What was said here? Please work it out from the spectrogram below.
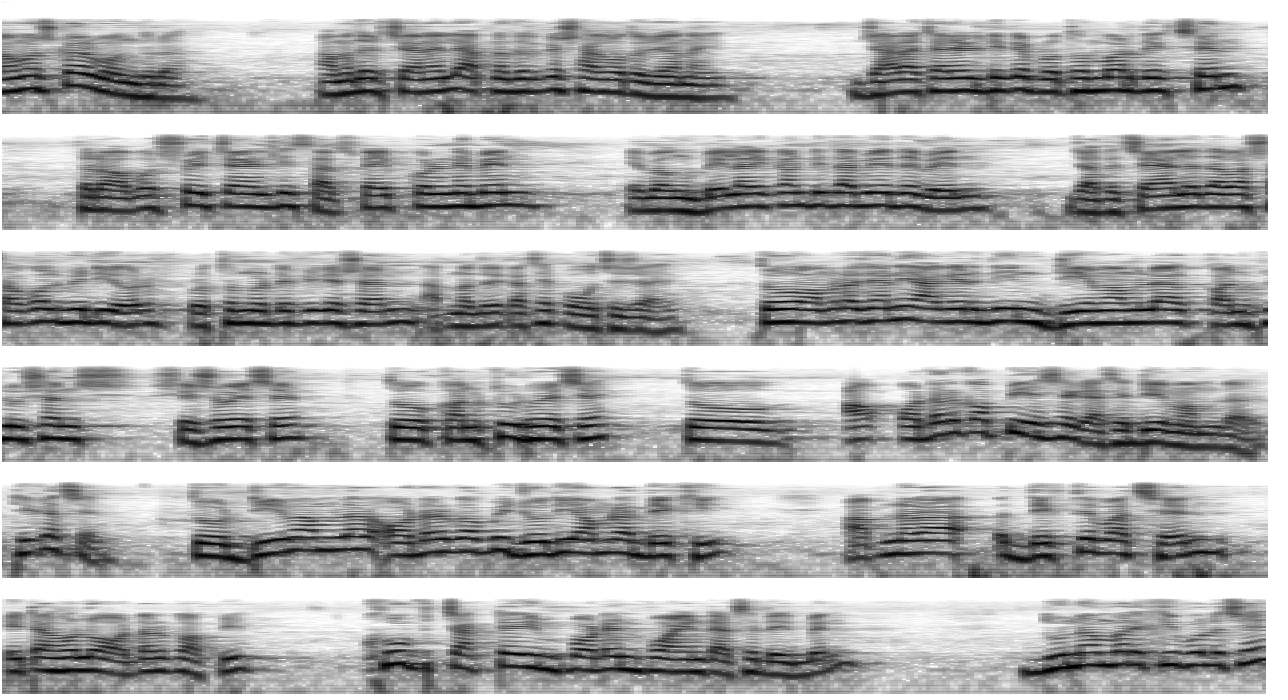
নমস্কার বন্ধুরা, আমাদের চ্যানেলে আপনাদেরকে স্বাগত জানাই। যারা চ্যানেলটিকে প্রথমবার দেখছেন, তারা অবশ্যই চ্যানেলটি সাবস্ক্রাইব করে নেবেন এবং বেল আইকনটি দাবিয়ে দেবেন যাতে চ্যানেলে দেওয়া সকল ভিডিওর প্রথম নোটিফিকেশান আপনাদের কাছে পৌঁছে যায়। তো আমরা জানি আগের দিন ডিএ মামলা কনক্লুশন শেষ হয়েছে, তো কনক্লুড হয়েছে। তো অর্ডার কপি এসে গেছে ডিএ মামলার, ঠিক আছে? তো ডিএ মামলার অর্ডার কপি যদি আমরা দেখি, আপনারা দেখতে পাচ্ছেন, এটা হলো অর্ডার কপি খুব চারটে ইম্পর্টেন্ট পয়েন্ট আছে, দেখবেন। দু নম্বরে কি বলেছে?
